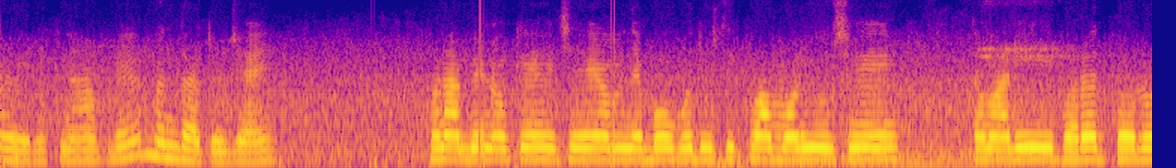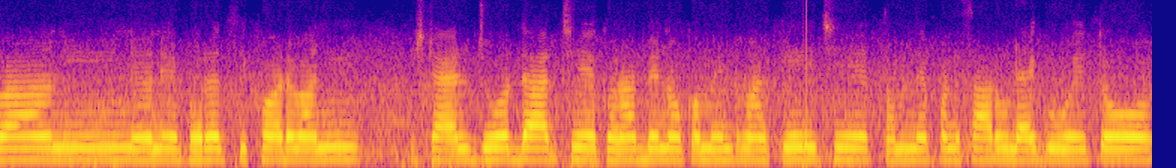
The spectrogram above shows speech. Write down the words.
આવી રીતના આપણે બંધાતું જાય. ઘણા બહેનો કહે છે, અમને બહુ બધું શીખવા મળ્યું છે. તમારી ભરત ભરવાની અને ભરત શીખવાડવાની સ્ટાઇલ જોરદાર છે. ઘણા બહેનો કમેન્ટમાં કહે છે, તમને પણ સારું લાગ્યું હોય તો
